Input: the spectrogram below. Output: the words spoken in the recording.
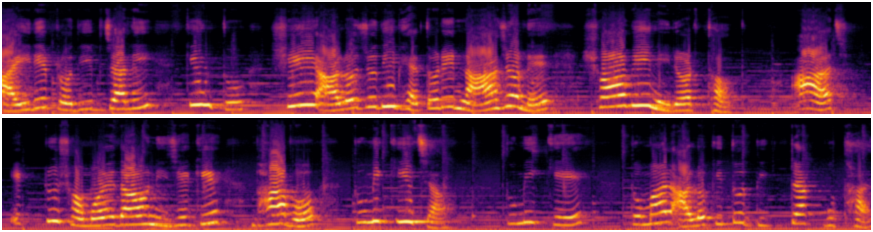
বাইরে প্রদীপ জ্বালি, কিন্তু সেই আলো যদি ভেতরে না জ্বলে, সবই নিরর্থক। আজ একটু সময় দাও নিজেকে। ভাবো, তুমি কি চাও? তুমি কে? তোমার আলোকিত দিকটা কোথায়?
